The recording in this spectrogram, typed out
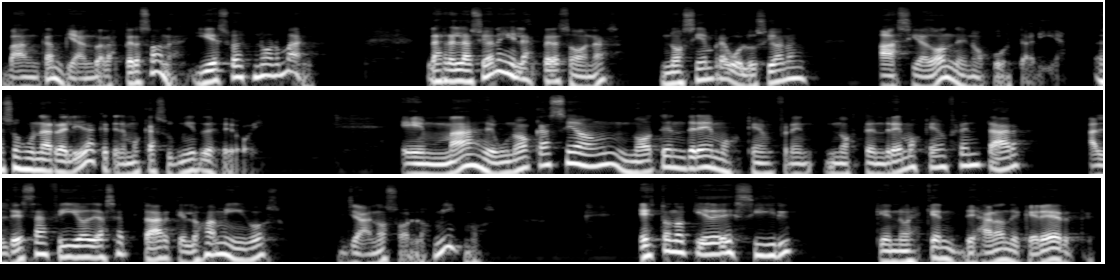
van cambiando a las personas y eso es normal. Las relaciones y las personas no siempre evolucionan hacia donde nos gustaría. Eso es una realidad que tenemos que asumir desde hoy. En más de una ocasión no tendremos que nos tendremos que enfrentar al desafío de aceptar que los amigos ya no son los mismos. Esto no quiere decir que no es que dejaron de quererte,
